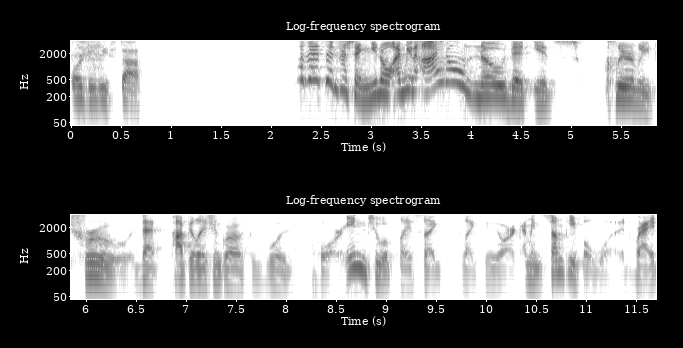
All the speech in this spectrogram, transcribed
Or do we stop? Well, that's interesting. You know, I mean, I don't know that it's clearly true that population growth would pour into a place like like New York. I mean, some people would, right?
